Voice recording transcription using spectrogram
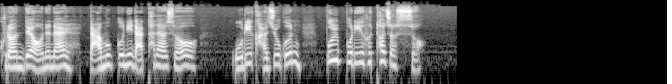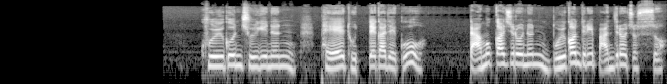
그런데 어느 날 나무꾼이 나타나서 우리 가족은 뿔뿔이 흩어졌어. 굵은 줄기는 배에 돛대가 되고 나뭇가지로는 물건들이 만들어졌어.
